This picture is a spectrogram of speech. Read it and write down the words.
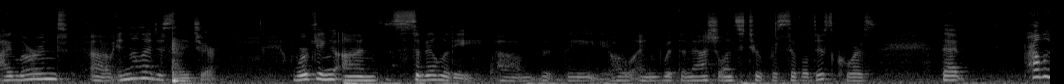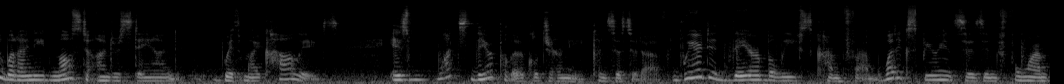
I learned uh, in the legislature working on civility um, the, the whole and with the national institute for civil discourse that probably what i need most to understand with my colleagues is what's their political journey consisted of? Where did their beliefs come from? What experiences inform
